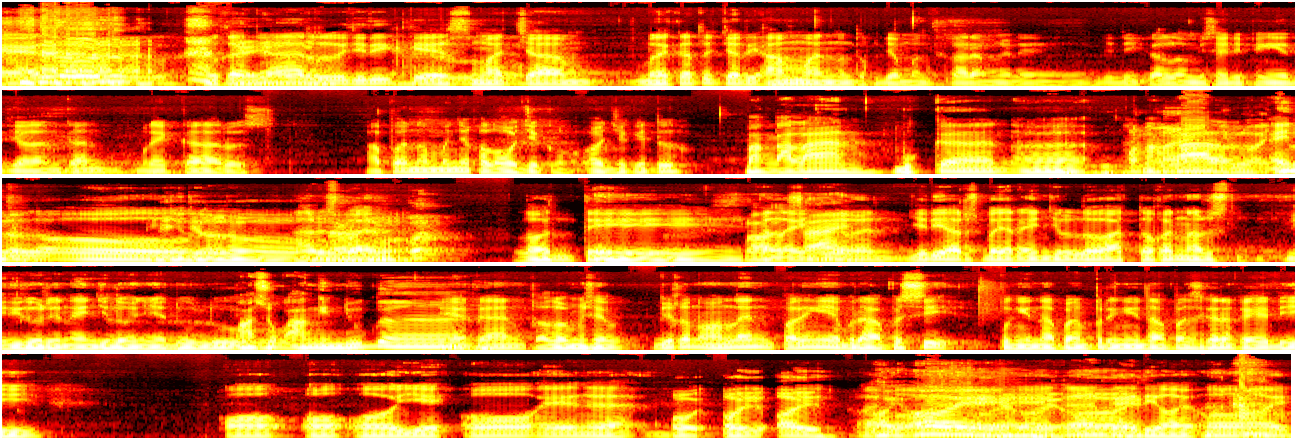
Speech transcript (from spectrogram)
Bukan nyaru, jadi kayak semacam mereka tuh cari aman untuk zaman sekarang ini. Jadi kalau misalnya di pinggir jalan kan mereka harus apa namanya kalau ojek ojek itu Pangkalan. bukan eh, Online. Angelo. Angelo. Harus bayar. Lonte. Kalau Lonsai. Angelo kan, jadi harus bayar Angelo atau kan harus tidurin Angelonya dulu. Masuk angin juga. Ya kan, kalau misalnya dia kan online paling ya berapa sih penginapan penginapan sekarang kayak di O O O Y O eh enggak Oi, oi, oi. Oi oi, kan kayak di oi oi.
